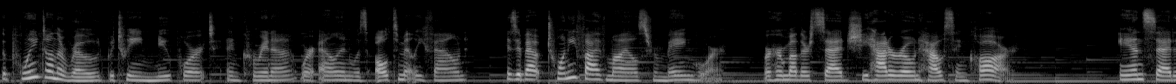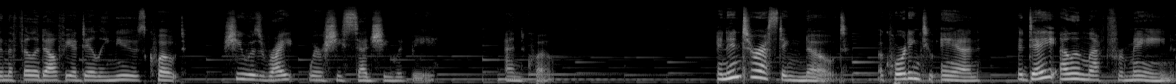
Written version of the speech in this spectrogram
The point on the road between Newport and Corinna, where Ellen was ultimately found, is about 25 miles from Bangor, where her mother said she had her own house and car. Anne said in the Philadelphia Daily News, quote, she was right where she said she would be, end quote. An interesting note, according to Anne, the day Ellen left for Maine,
